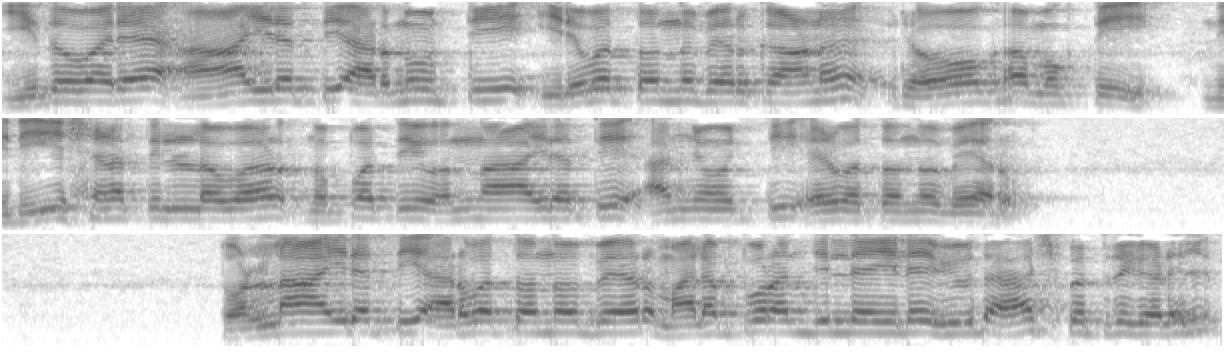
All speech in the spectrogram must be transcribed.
ഇതുവരെ ആയിരത്തി അറുന്നൂറ്റി ഇരുപത്തൊന്ന് പേർക്കാണ് രോഗമുക്തി. നിരീക്ഷണത്തിലുള്ളവർ മുപ്പത്തി ഒന്നായിരത്തി അഞ്ഞൂറ്റി എഴുപത്തൊന്ന് പേർ. തൊള്ളായിരത്തി അറുപത്തൊന്ന് പേർ മലപ്പുറം ജില്ലയിലെ വിവിധ ആശുപത്രികളിൽ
